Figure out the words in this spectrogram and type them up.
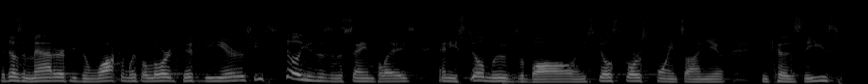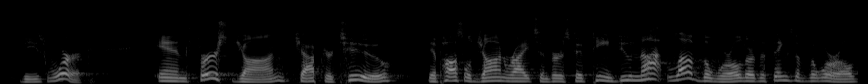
It doesn't matter if you've been walking with the Lord 50 years, He still uses the same plays and He still moves the ball and He still scores points on you because these, these work. In 1 John chapter 2, the Apostle John writes in verse 15 Do not love the world or the things of the world.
